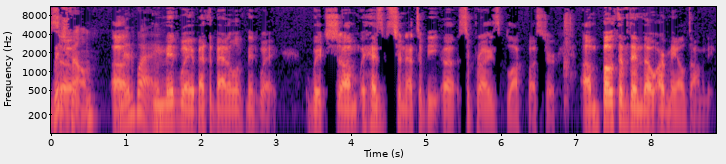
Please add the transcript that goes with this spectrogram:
which So, film uh, midway Midway about the Battle of Midway, which um, has turned out to be a surprise blockbuster. Um, both of them, though, are male dominated.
